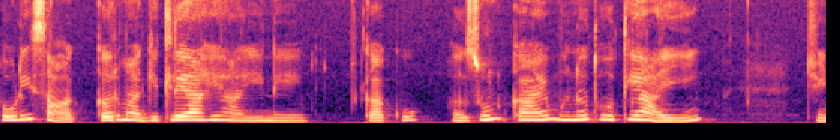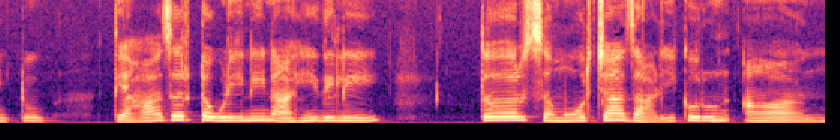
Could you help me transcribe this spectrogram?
थोडी साखर मागितली आहे आईने. काकू अजून काय म्हणत होती आई? चिंटू त्या जर टवळीने नाही दिली तर समोरच्या जाळी करून आण.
